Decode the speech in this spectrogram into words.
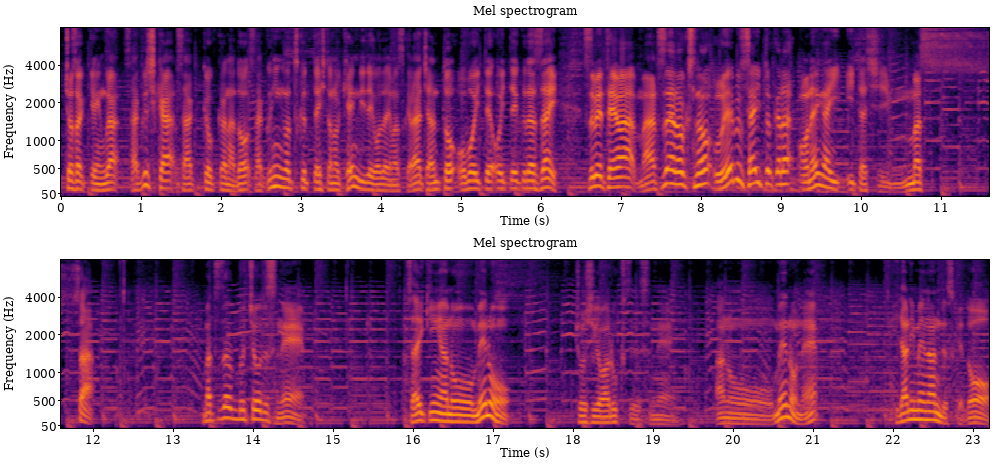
著作権は作詞家作曲家など作品を作った人の権利でございますからちゃんと覚えておいてください。すべては松田ロックスのウェブサイトからお願いいたします。さあ松田部長ですね。最近あの目の調子が悪くてですねあの目のね左目なんですけど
